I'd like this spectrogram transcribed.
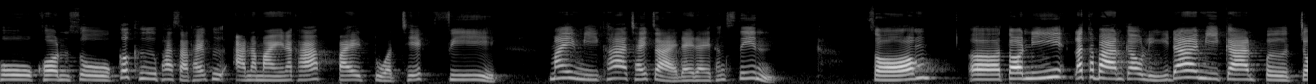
พคอนโซก็คือภาษาไทยคืออนามัยนะคะ ไปตรวจเช็คฟรี ไม่มีค่าใช้จ่ายใด ๆ ทั้งสิ้น 2. เอ่อตอนนี้รัฐบาลเกาหลีได้มีการเปิดจ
